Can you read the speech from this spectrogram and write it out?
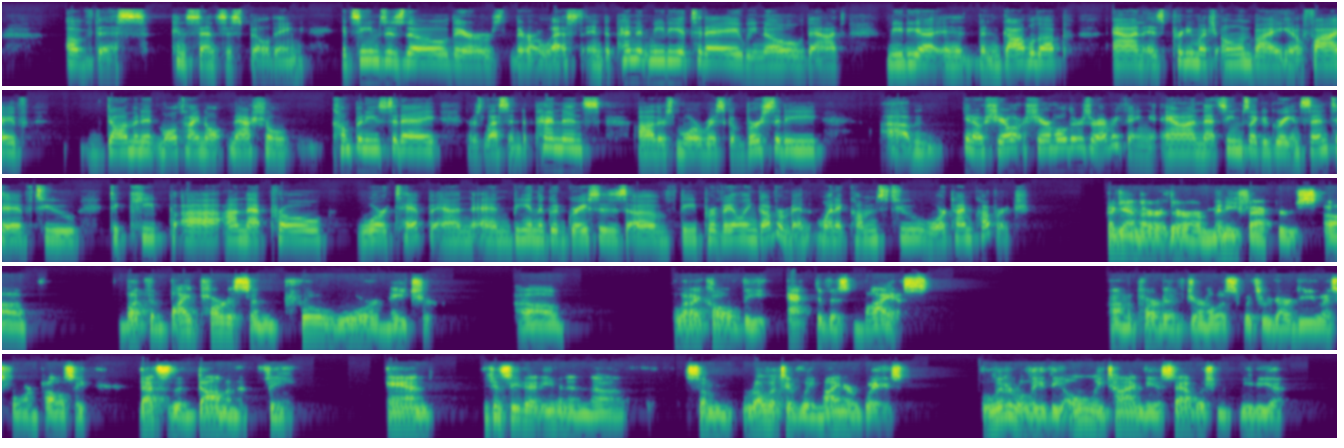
of this consensus building. It seems as though there's there are less independent media today. We know that media has been gobbled up and is pretty much owned by you know five dominant multinational companies today. There's less independence. Uh, there's more risk aversity. Um, you know, share, shareholders are everything, and that seems like a great incentive to to keep uh, on that pro war tip and and be in the good graces of the prevailing government when it comes to wartime coverage. Again, there there are many factors, uh, but the bipartisan pro-war nature, uh, what I call the activist bias on the part of journalists with regard to U.S. foreign policy, that's the dominant theme, and you can see that even in uh, some relatively minor ways. Literally, the only time the establishment media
